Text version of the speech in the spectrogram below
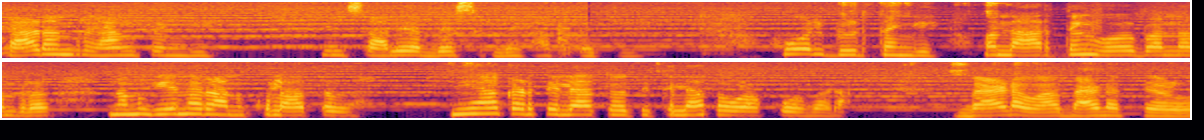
ಬ್ಯಾಡ ಅಂದ್ರೆ ಹೆಂಗ್ ತಂಗಿ? ನಿನ್ ಸಾಲಿ ಅಭ್ಯಾಸಕ್ಕೆ ಬೇಕಾಗ್ತೈತಿ. ಹೋಲ್ ಬಿಡ್ ತಂಗಿ. ಒಂದ್ ಆರ್ ತಿಂಗ್ ಹೋಗಿ ಬಂದಂದ್ರ ನಮಗೇನಾರ ಅನುಕೂಲ ಆತದ. ನೀ ಯಾಕೆ ತಲೆ ಆತೋತಿ ತಲೆ ತಗೊಳಕ್ ಹೋಗ್ಬೇಡ. ಬೇಡವ? ಬೇಡ ಹೇಳು.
